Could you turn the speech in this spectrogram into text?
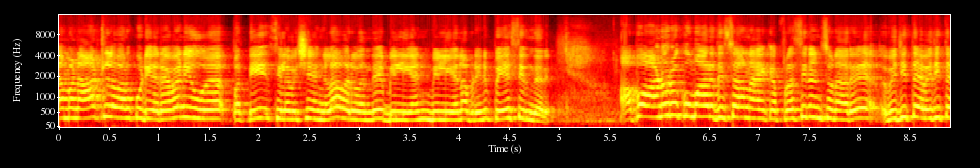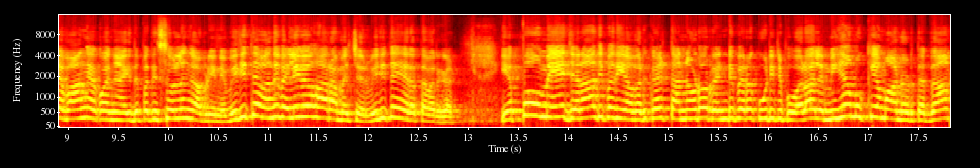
நம்ம நாட்டில் வரக்கூடிய ரெவன்யூவை பற்றி சில விஷயங்களை அவர் வந்து பில்லியன் பில்லியன் அப்படின்னு பேசியிருந்தாரு. அப்போ அனுரகுமார் திசாநாயக்க பிரசிடென்ட் சொன்னாரு விஜித்த விஜித்த வாங்க கொஞ்சம் இதை பத்தி சொல்லுங்க அப்படின்னு. விஜித்த வந்து வெளிவிவகார அமைச்சர் விஜித்த ஹேரத் அவர்கள். எப்பவுமே ஜனாதிபதி அவர்கள் தன்னோட ரெண்டு பேரை கூட்டிட்டு போவார். அதுல மிக முக்கியமான ஒருத்தர் தான்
